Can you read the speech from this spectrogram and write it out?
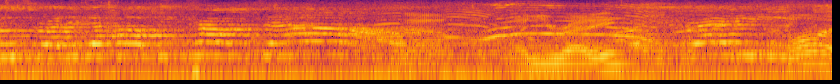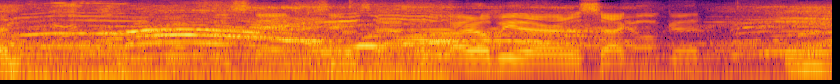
who's ready to help me count down? Now, Are you ready? Are you ready? Come on. the stage and see what's happening. All right, I'll be there in a sec. All good? Three,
